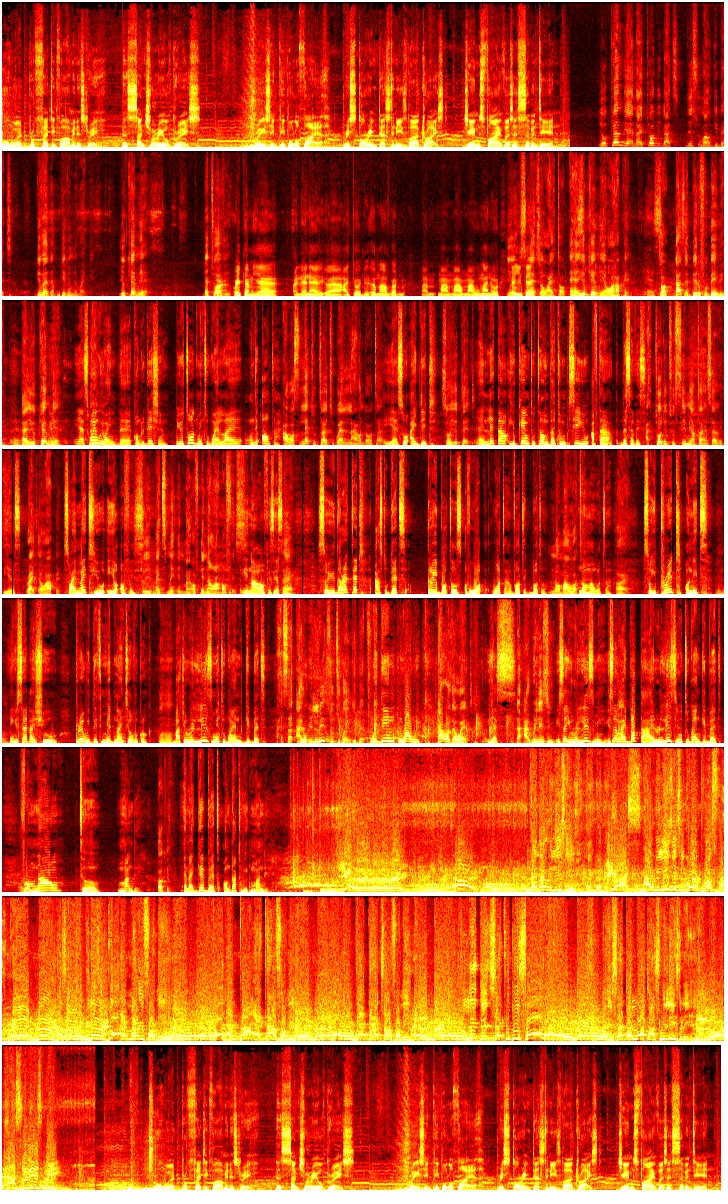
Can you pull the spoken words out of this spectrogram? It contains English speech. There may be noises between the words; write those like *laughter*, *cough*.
True Word Prophetic Fire Ministry, the Sanctuary of Grace, raising people of fire, restoring destinies via Christ. James 5 verses 17. You came here and I told you that this woman will give it. Give her the, give him the mic. You came here. The two of you. We came here, and then uh, uh, I told the man of God, my, my, my, my woman, oh, You, uh, you said, let your wife talk. Eh, you came here. What happened? Yes. Talk. That's a beautiful baby. Eh, you came here. Yes, when we were in the congregation, you told me to go and lie on the altar. I was led to tell you to go and lie on the altar. Yes, so I did. So you did. And later you came to tell me that to see you after the service. I told you to see me after the service. Yes. Right. And what happened? So I met you in your office. So you met me in my office, in our office. In our office, yes, sir. Yeah. So you directed us to get three bottles of wa- water, Voltic bottle. Normal water. Normal water. All right. So you prayed on it, Mm-hmm. and you said I should pray with it midnight, 12 o'clock. Mm-hmm. But you released me to go and give birth I said I released you to go and give birth. within one week. That was the word. Yes. That I release you. You said you release me. You said, my and- doctor, I release you to go and give birth from now till Monday. Okay. And I gave birth on that week, Monday. Can I release you? Yes! *laughs* I release you to go and prosper. Amen! I said, I you Amen! go and marry for me. Go and buy a car for me. Go and get that job for me. Amen! Lead this church to do so well. Amen! And he said, The Lord has released me. The Lord has released me! True Word Prophetic Fire Ministry, the Sanctuary of Grace, raising people of fire, restoring destinies via Christ. James 5 verses 17.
